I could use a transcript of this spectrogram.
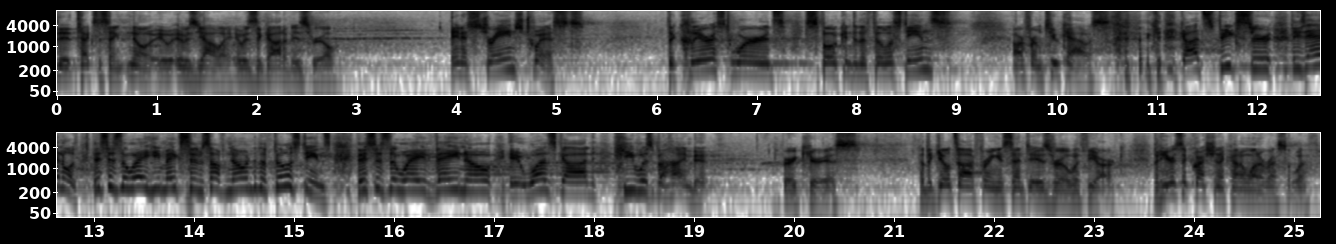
the text is saying, no, it, it was Yahweh. It was the God of Israel. In a strange twist, the clearest words spoken to the Philistines are from two cows. God speaks through these animals. This is the way he makes himself known to the Philistines. This is the way they know it was God, he was behind it. Very curious. But the guilt offering is sent to Israel with the ark. But here's the question I kind of want to wrestle with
